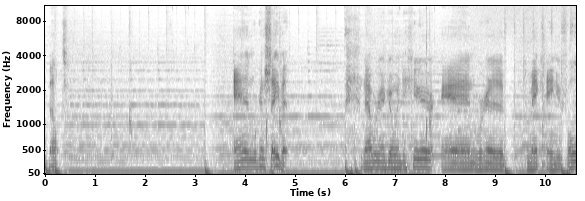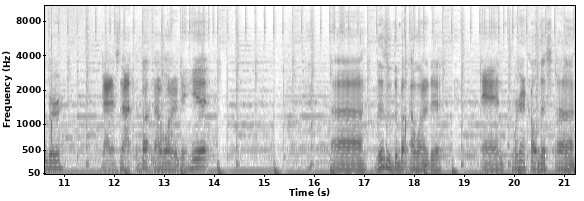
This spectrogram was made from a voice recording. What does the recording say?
belt. And we're gonna save it now we're going to go into here and we're going to make a new folder. That is not the button I wanted to hit. Uh, this is the button I wanted to hit. And we're going to call this uh,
